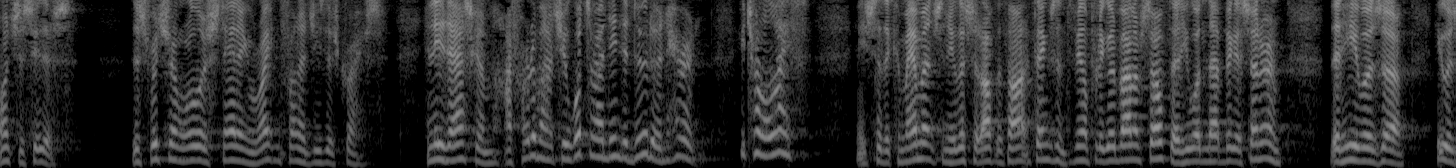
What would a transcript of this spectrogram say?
I want you to see this. This rich young ruler is standing right in front of Jesus Christ. And he's asking him, I've heard about you. What do I need to do to inherit eternal life? And he said the commandments, and he listed off the th- things and feeling pretty good about himself that he wasn't that big a sinner and that he was, uh, he was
